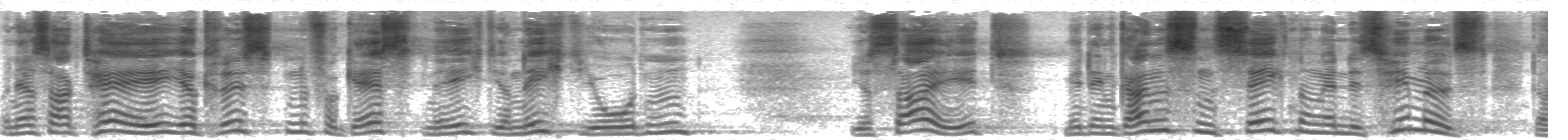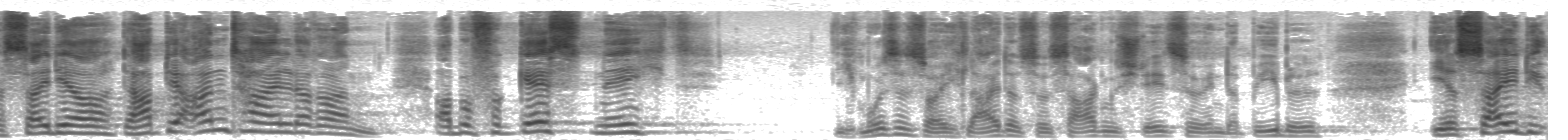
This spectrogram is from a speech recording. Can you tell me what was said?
Und er sagt, hey, ihr Christen, vergesst nicht, ihr Nichtjuden, ihr seid mit den ganzen Segnungen des Himmels, das seid ihr, da habt ihr Anteil daran. Aber vergesst nicht, ich muss es euch leider so sagen, es steht so in der Bibel, ihr seid die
